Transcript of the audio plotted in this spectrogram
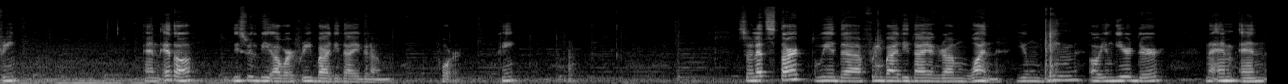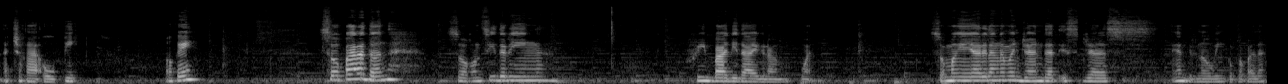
3. And ito, this will be our free body diagram 4. Okay? So let's start with the uh, free body diagram 1, yung beam or yung girder na MN at saka OP. Okay? So para doon, so considering free body diagram 1. So, mangyayari lang naman dyan, that is just, ayan, drawing ko pa pala.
